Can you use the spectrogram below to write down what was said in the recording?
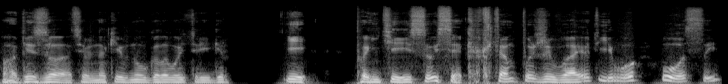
«Обязательно!» — кивнул головой Триггер. «И поинтересуйся, как там поживают его осы».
